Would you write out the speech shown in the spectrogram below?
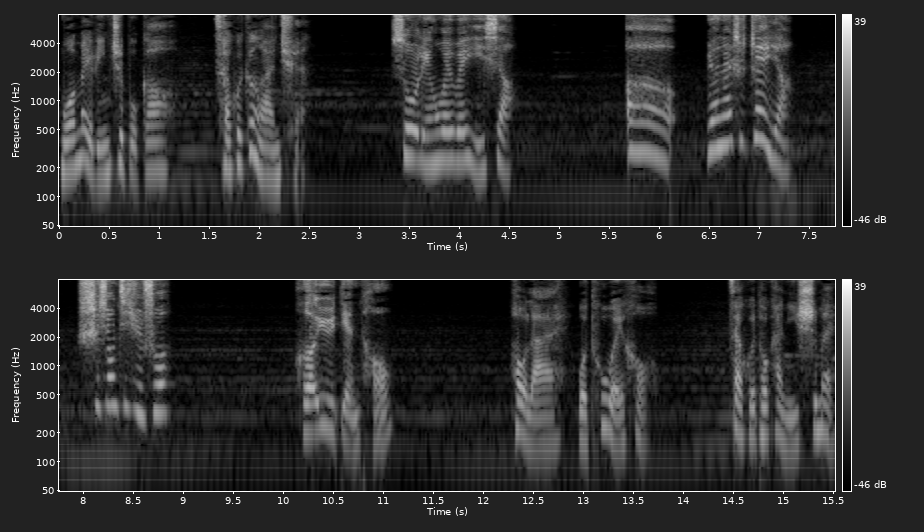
魔魅灵智不高，才会更安全。”苏玲微微一笑：“哦，原来是这样。”师兄继续说。何玉点头。后来我突围后，再回头看倪师妹，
